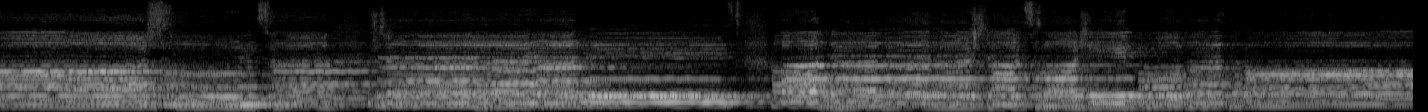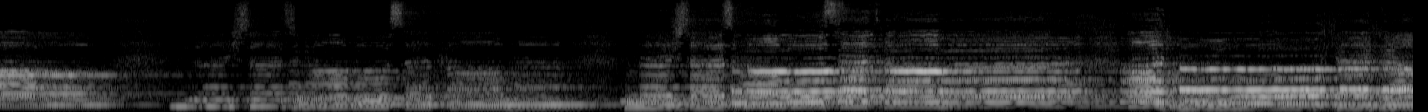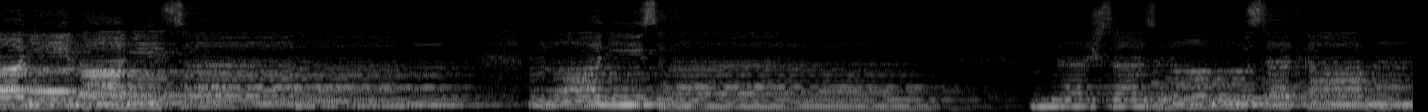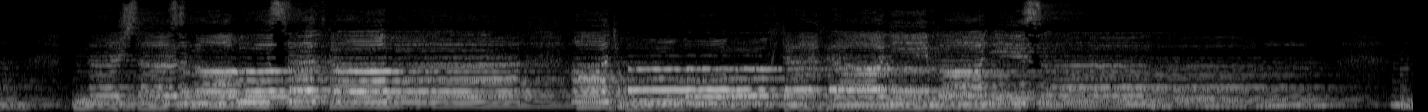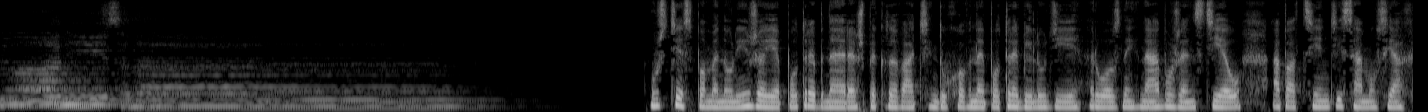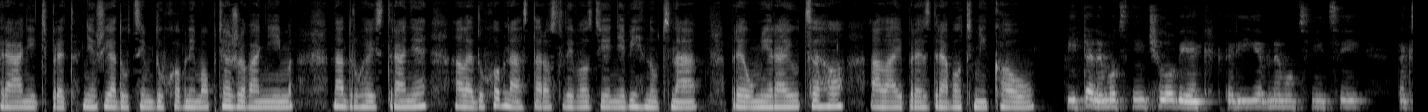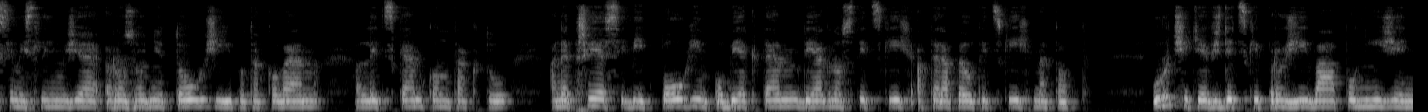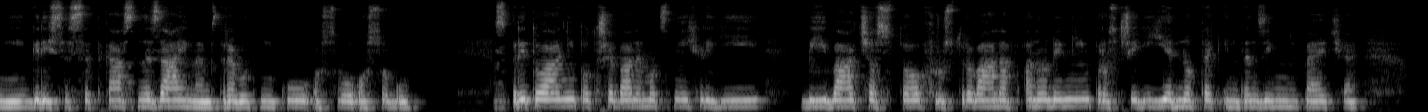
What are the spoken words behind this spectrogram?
Než se znovu setkáme, než se znovu setkáme, Už ste spomenuli, že je potrebné rešpektovať duchovné potreby ľudí rôznych náboženstiev a pacienti sa musia chrániť pred nežiaducim duchovným obťažovaním. Na druhej strane ale duchovná starostlivosť je nevyhnutná pre umírajúceho, ale aj pre zdravotníkov. Víte, nemocný člověk, který je v nemocnici, tak si myslím, že rozhodně touží po takovém lidském kontaktu, a nepřeje si být pouhým objektem diagnostických a terapeutických metod. Určitě vždycky prožívá ponížení, když se setká s nezájmem zdravotníků o svou osobu. Spirituální potřeba nemocných lidí bývá často frustrována v anonymním prostředí jednotek intenzivní péče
